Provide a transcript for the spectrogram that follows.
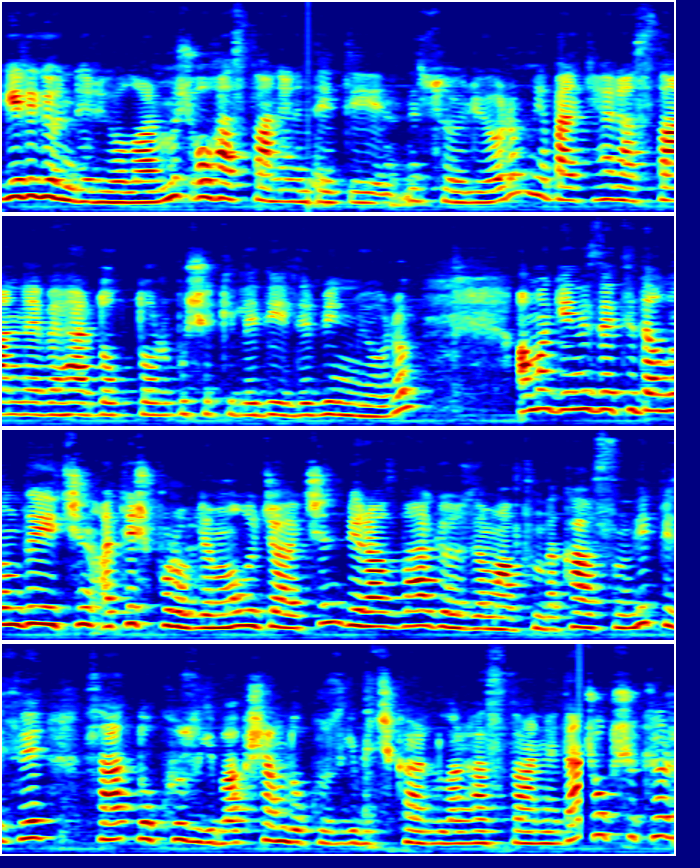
geri gönderiyorlarmış. O hastanenin dediğini söylüyorum. Ya belki her hastane ve her doktor bu şekilde değildir bilmiyorum. Ama geniz eti de alındığı için ateş problemi olacağı için biraz daha gözlem altında kalsın deyip bizi saat 9 gibi akşam 9 gibi çıkardılar hastaneden. Çok şükür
